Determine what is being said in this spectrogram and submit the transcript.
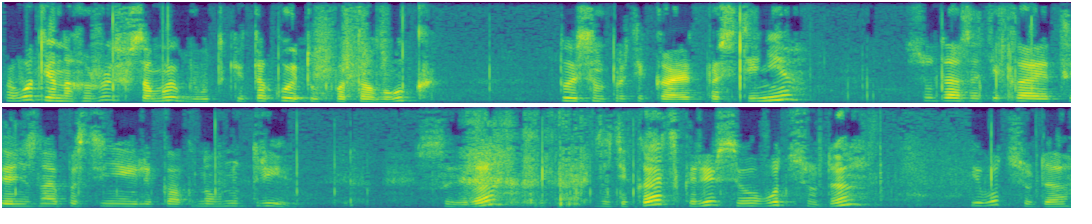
А вот я нахожусь в самой будке. Такой тут потолок. То есть он протекает по стене. Сюда затекает, я не знаю, по стене или как, но внутри сыра затекает, скорее всего, вот сюда и вот сюда.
